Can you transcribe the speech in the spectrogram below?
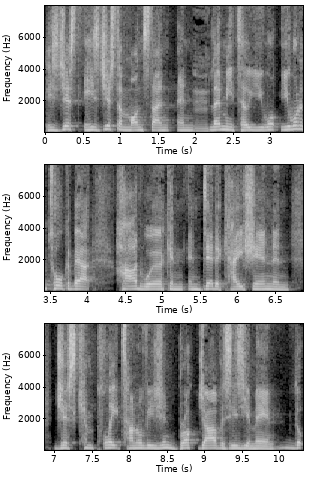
he's just he's just a monster. And, and Mm. let me tell you, you want you want to talk about hard work and and dedication and just complete tunnel vision. Brock Jarvis is your man. The,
